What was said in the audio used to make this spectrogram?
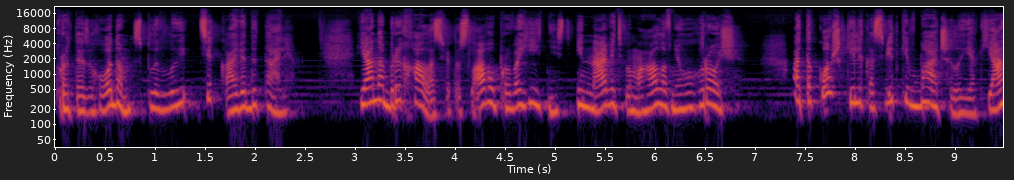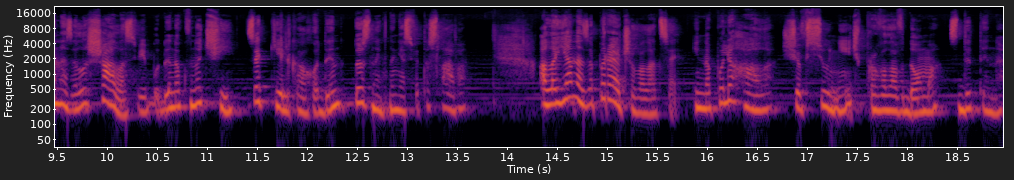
Проте згодом спливли цікаві деталі. Яна брехала Святославу про вагітність і навіть вимагала в нього гроші. А також кілька свідків бачили, як Яна залишала свій будинок вночі за кілька годин до зникнення Святослава. Але Яна заперечувала це і наполягала, що всю ніч провела вдома з дитиною.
